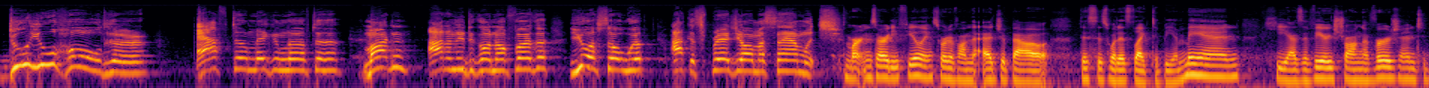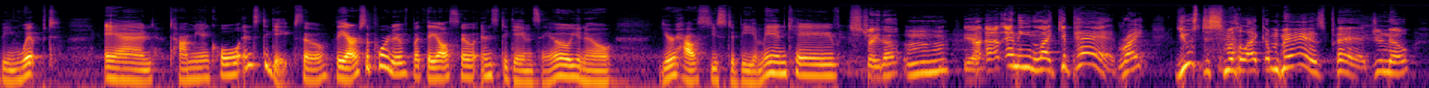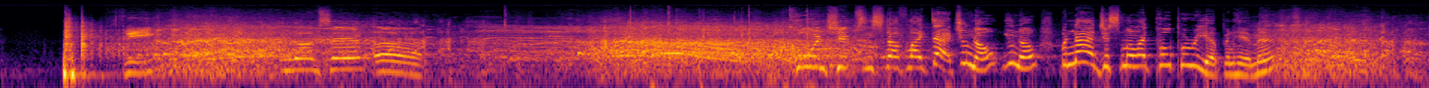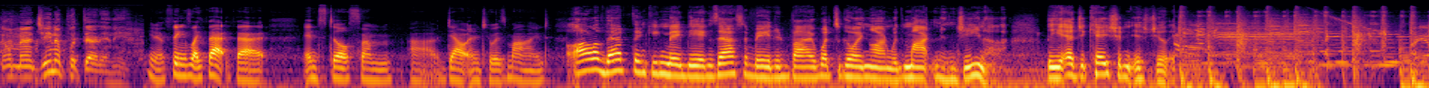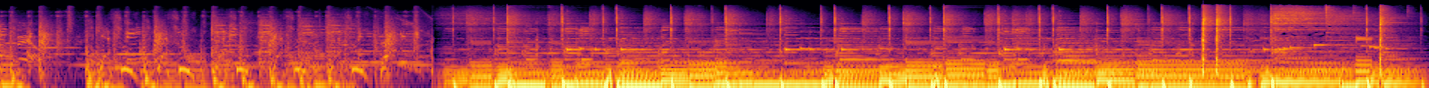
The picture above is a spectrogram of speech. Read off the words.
Do you hold her after making love to her? Martin, I don't need to go no further. You are so whipped, I could spread you on my sandwich. Martin's already feeling sort of on the edge about this is what it's like to be a man. He has a very strong aversion to being whipped. And Tommy and Cole instigate. So they are supportive, but they also instigate and say, oh, you know, your house used to be a man cave. Straight up? Mm-hmm. Yeah. I, I mean, like your pad, right? Used to smell like a man's pad, you know. See? You know what I'm saying? Uh, corn chips and stuff like that. You know, you know. But now it just smell like potpourri up in here, man. Yo, man, Gina put that in here. You know, things like that that instill some uh, doubt into his mind. All of that thinking may be exacerbated by what's going on with Martin and Gina, the education issue.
